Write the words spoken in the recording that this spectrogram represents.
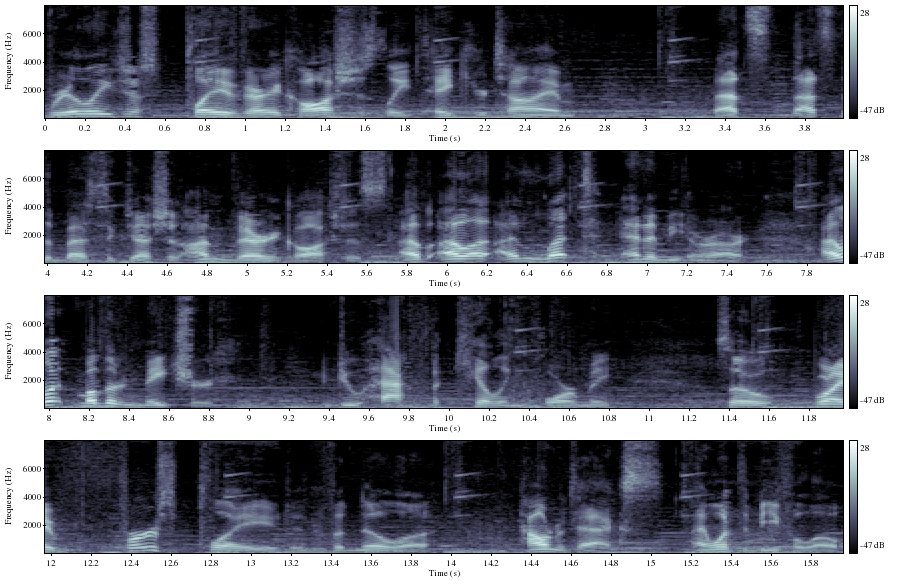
really just play very cautiously. Take your time. That's that's the best suggestion. I'm very cautious. I, I, I let enemy or I let Mother Nature do half the killing for me. So when I first played in vanilla, hound attacks, I went to Beefalo.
